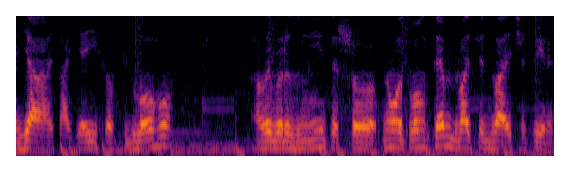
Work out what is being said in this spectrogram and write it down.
Я так, я їхав підлогу, але ви розумієте, що ну от лонгтем 22,4.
